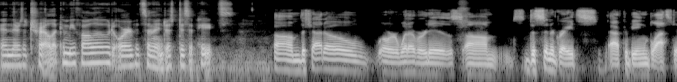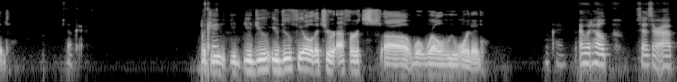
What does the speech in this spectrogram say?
and there's a trail that can be followed, or if it's something that just dissipates. um, the shadow or whatever it is um, disintegrates after being blasted. Okay. But Okay. You, you, you do you do feel that your efforts uh, were well rewarded. Okay. I would help Caesar up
